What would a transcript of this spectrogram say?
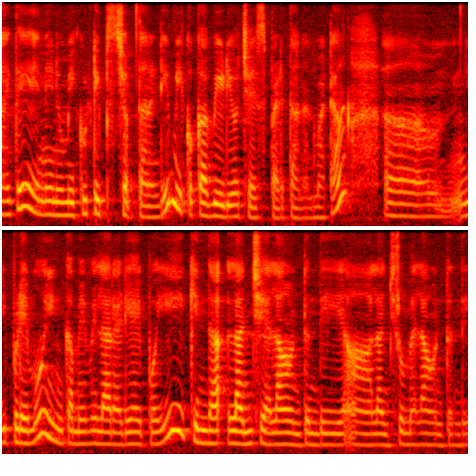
అయితే నేను మీకు టిప్స్ చెప్తానండి మీకు ఒక వీడియో చేసి పెడతానమాట ఇప్పుడేమో ఇంకా మేము ఇలా రెడీ అయిపోయి కింద లంచ్ ఎలా ఉంటుంది లంచ్ రూమ్ ఎలా ఉంటుంది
